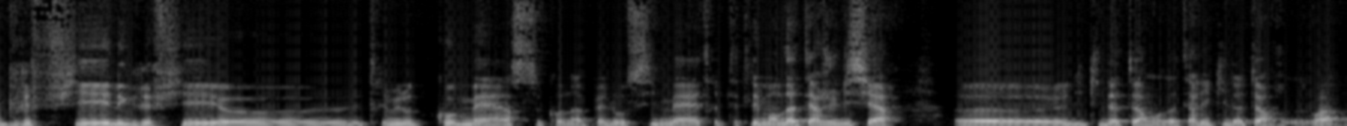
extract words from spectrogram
greffiers, les greffiers euh, des tribunaux de commerce qu'on appelle aussi maîtres, et peut-être les mandataires judiciaires euh, liquidateur, mandataire liquidateur. Voilà,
